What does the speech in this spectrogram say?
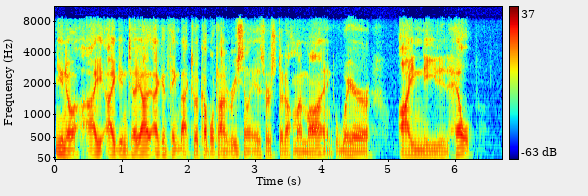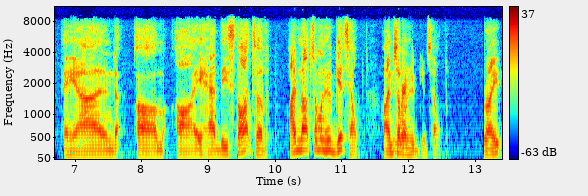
you know, I, I can tell you, I, I can think back to a couple times recently, it sort of stood out in my mind where I needed help. And um, I had these thoughts of, I'm not someone who gets help. I'm someone right. who gives help. Right.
